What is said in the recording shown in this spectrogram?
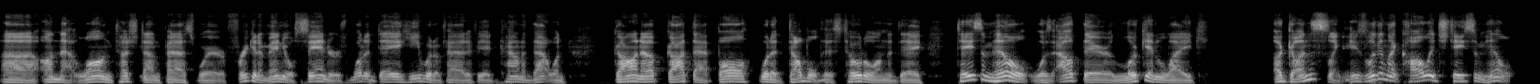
uh, on that long touchdown pass where freaking Emmanuel Sanders, what a day he would have had if he had counted that one. Gone up, got that ball, would have doubled his total on the day. Taysom Hill was out there looking like a gunslinger. He's looking like college Taysom Hill.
